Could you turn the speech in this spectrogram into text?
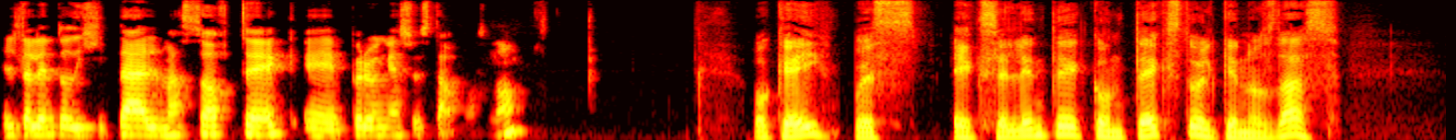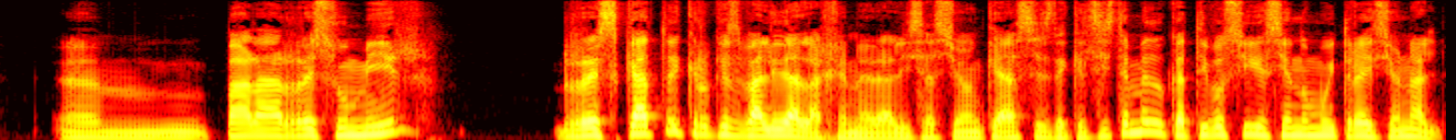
el talento digital más soft tech, eh, pero en eso estamos, ¿no? Ok, pues excelente contexto el que nos das. Em, para resumir, rescato y creo que es válida la generalización que haces de que el sistema educativo sigue siendo muy tradicional.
